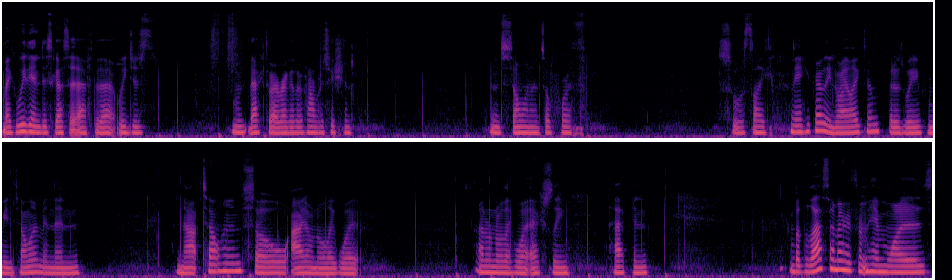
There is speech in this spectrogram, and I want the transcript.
Like we didn't discuss it after that. We just went back to our regular conversation, and so on and so forth. So it's like, yeah, he probably knew I liked him, but it was waiting for me to tell him, and then not tell him. So I don't know like what I don't know like what actually happened. But the last time I heard from him was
